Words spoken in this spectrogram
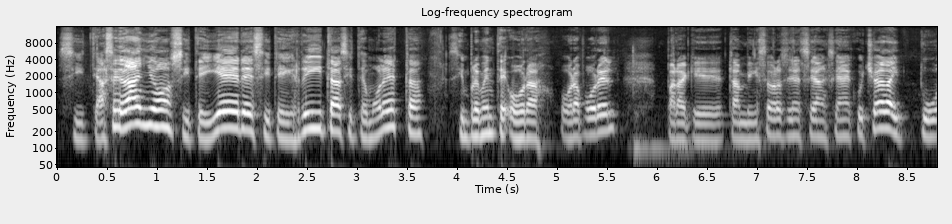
si te hace daño, si te hiere, si te irrita, si te molesta, simplemente ora, ora por él para que también esas oraciones sean, sean escuchadas y tu,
